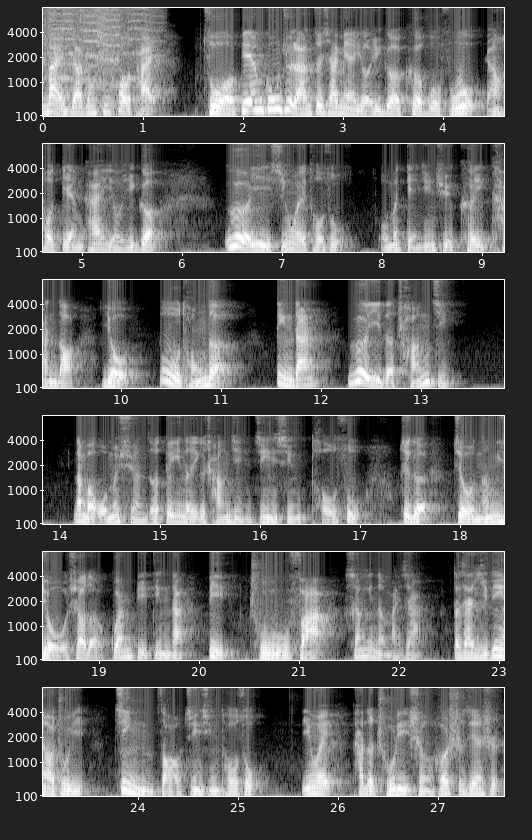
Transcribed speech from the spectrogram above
卖家中心后台，左边工具栏最下面有一个客户服务，然后点开有一个恶意行为投诉。我们点进去可以看到有不同的订单恶意的场景，那么我们选择对应的一个场景进行投诉，这个就能有效的关闭订单并处罚相应的买家。大家一定要注意。尽早进行投诉，因为它的处理审核时间是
